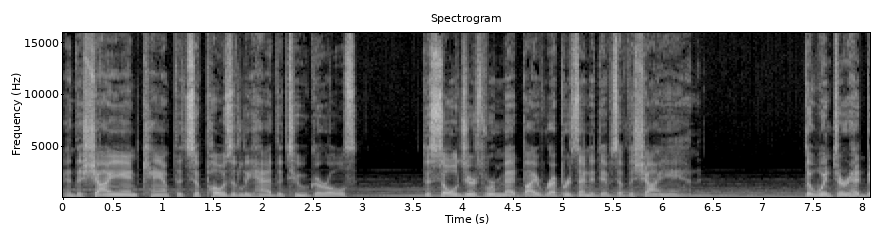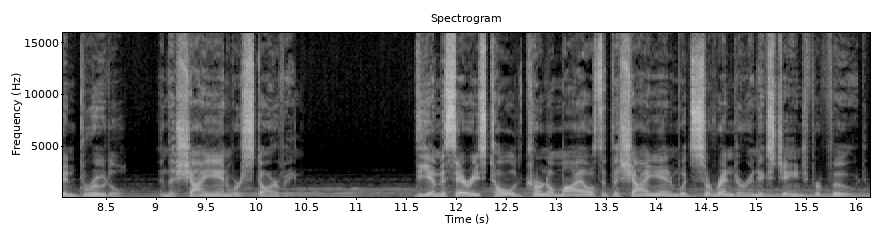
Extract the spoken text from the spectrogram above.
and the Cheyenne camp that supposedly had the two girls, the soldiers were met by representatives of the Cheyenne. The winter had been brutal and the Cheyenne were starving. The emissaries told Colonel Miles that the Cheyenne would surrender in exchange for food.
